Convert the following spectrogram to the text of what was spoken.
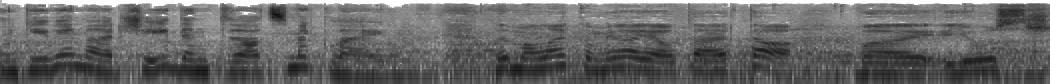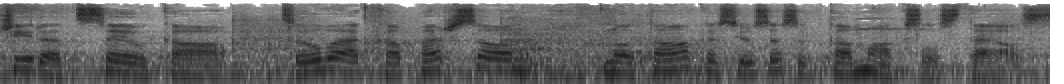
un tie vienmēr ir šie identitātes meklējumi. Tad man laikam jājautā, ir tā, vai jūs šķirat sevi kā cilvēku, kā personu no tā, kas jūs esat kā mākslas tēls.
